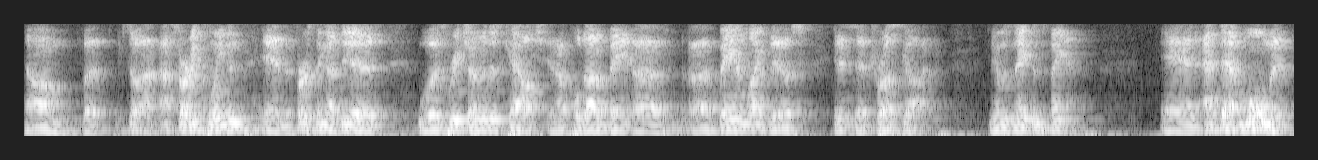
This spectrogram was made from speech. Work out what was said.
Um, but so I, I, started cleaning, and the first thing I did was reach under this couch, and I pulled out a band, uh, a band like this, and it said "Trust God," and it was Nathan's band. And at that moment,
